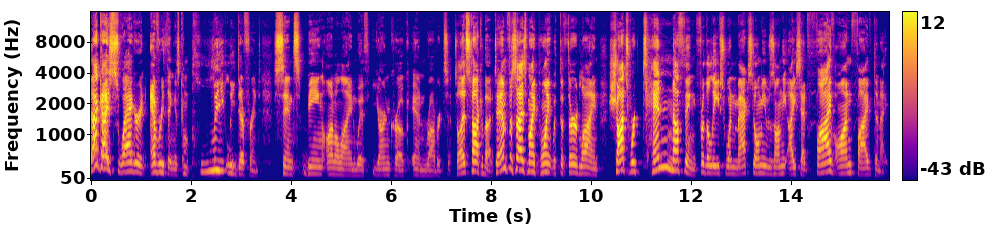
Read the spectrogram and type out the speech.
that guy's swagger and everything is completely different since being on a line with Jarnkrok and Robertson. So let's talk about it. To emphasize my point with the third line, shots were 10 0 for the Leafs when Max Domi was on the ice at 5 on 5 tonight.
